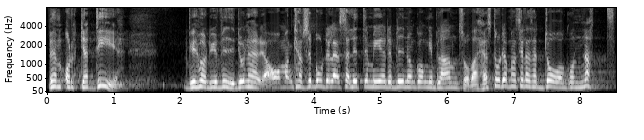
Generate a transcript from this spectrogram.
Vem orkar det? Vi hörde ju videon här, ja man kanske borde läsa lite mer, det blir någon gång ibland. Så, va? Här står det att man ska läsa dag och natt.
